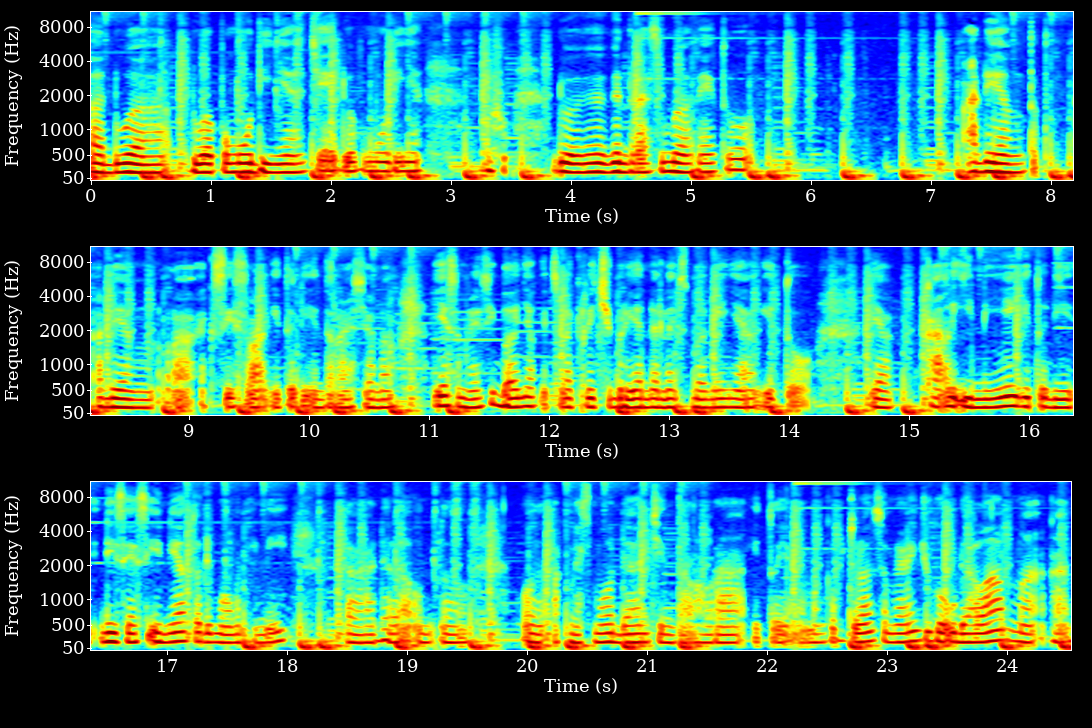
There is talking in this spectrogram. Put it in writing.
uh, dua dua pemudinya c dua pemudinya dua, generasi bangsa itu ada yang tetap ada yang uh, eksis lah gitu di internasional. Ya sebenarnya sih banyak. It's like Rich Brian dan lain sebagainya gitu. Ya kali ini gitu di di sesi ini atau di momen ini uh, adalah untuk uh, Agnes Mo dan Cinta Laura itu yang emang kebetulan sebenarnya juga udah lama kan.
